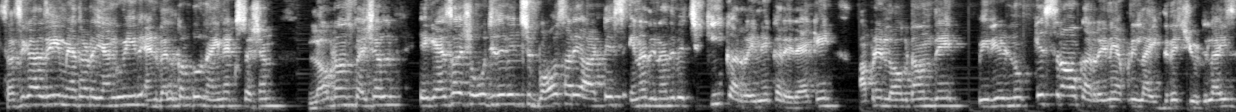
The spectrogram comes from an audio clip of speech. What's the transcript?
ਸਤਿ ਸ਼੍ਰੀ ਅਕਾਲ ਜੀ ਮੈਂ ਤੁਹਾਡਾ ਯੰਗ ਵੀਰ and welcome to 9x session lockdown special ਇੱਕ ਐਸਾ ਸ਼ੋਅ ਜਿਹਦੇ ਵਿੱਚ ਬਹੁਤ ਸਾਰੇ ਆਰਟਿਸਟ ਇਹਨਾਂ ਦਿਨਾਂ ਦੇ ਵਿੱਚ ਕੀ ਕਰ ਰਹੇ ਨੇ ਘਰੇ ਰਹਿ ਕੇ, ਆਪਣੇ ਲਾਕਡਾਊਨ ਦੇ ਪੀਰੀਅਡ ਨੂੰ ਕਿਸ ਤਰ੍ਹਾਂ ਉਹ ਕਰ ਰਹੇ ਨੇ ਆਪਣੀ ਲਾਈਫ ਦੇ ਵਿੱਚ ਯੂਟਿਲਾਈਜ਼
